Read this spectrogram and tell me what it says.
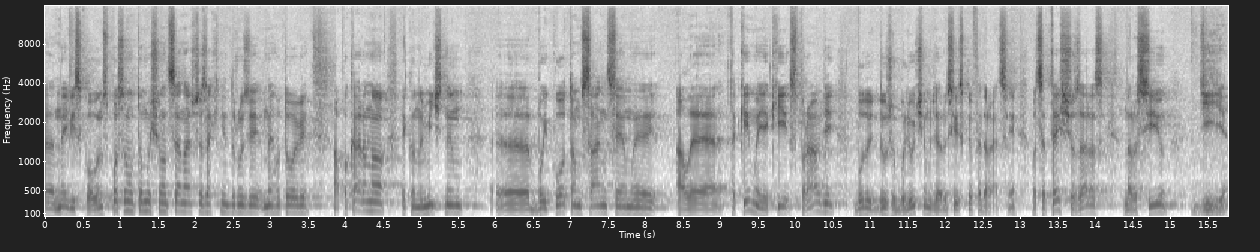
е, не військовим способом, тому що на це наші західні друзі не готові, а покарано економічним е, бойкотом, санкціями, але такими, які справді будуть дуже болючими для Російської Федерації. Оце те, що зараз на Росію діє.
